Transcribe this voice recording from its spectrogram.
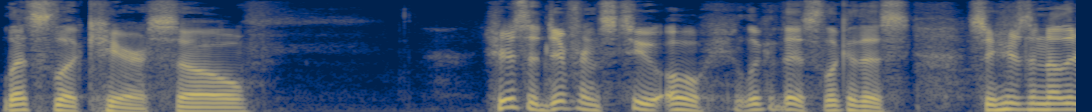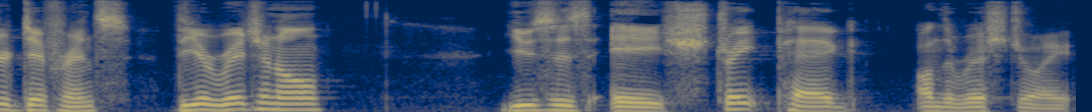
let's look here. So here's a difference too. Oh, look at this. Look at this. So here's another difference. The original uses a straight peg on the wrist joint,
